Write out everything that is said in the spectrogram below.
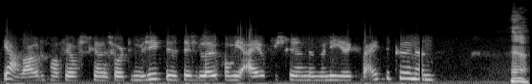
ja, we houden van veel verschillende soorten muziek. Dus het is leuk om je ei op verschillende manieren kwijt te kunnen. Ja.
